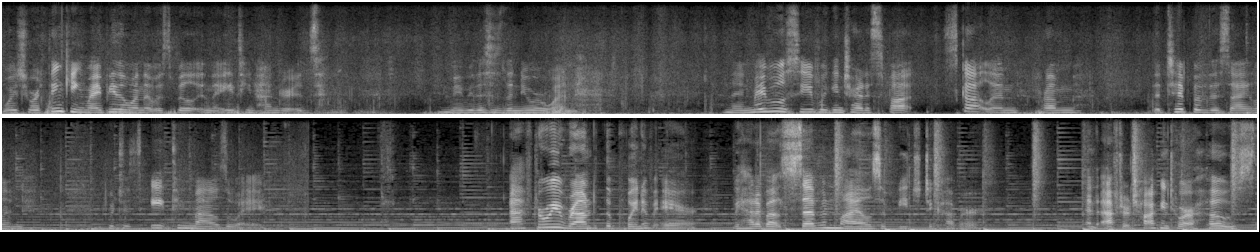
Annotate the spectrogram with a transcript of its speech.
which we're thinking might be the one that was built in the 1800s. Maybe this is the newer one. And then maybe we'll see if we can try to spot Scotland from the tip of this island, which is 18 miles away. After we rounded the point of Ayre, we had about seven miles of beach to cover. And after talking to our host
